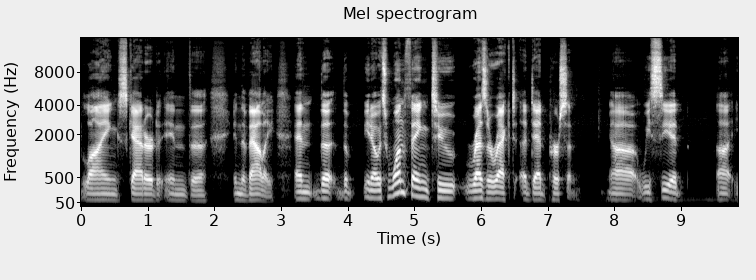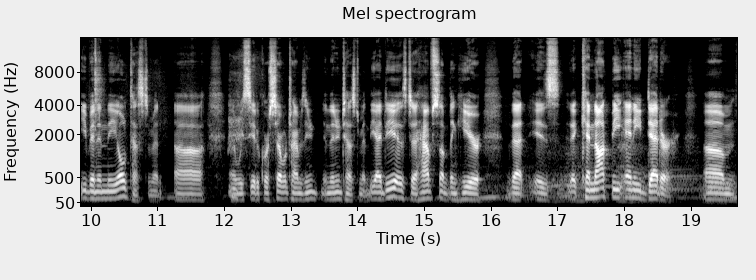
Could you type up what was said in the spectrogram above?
lying scattered in the in the valley. And the the you know it's one thing to resurrect a dead person. Uh, we see it uh, even in the Old Testament, uh, and we see it, of course, several times in, the New Testament. The idea is to have something here that is that cannot be any deader. Um,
